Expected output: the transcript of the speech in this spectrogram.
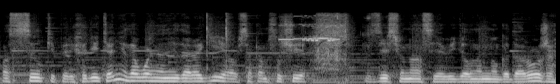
по ссылке, переходите. Они довольно недорогие, во всяком случае. Здесь у нас я видел намного дороже.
